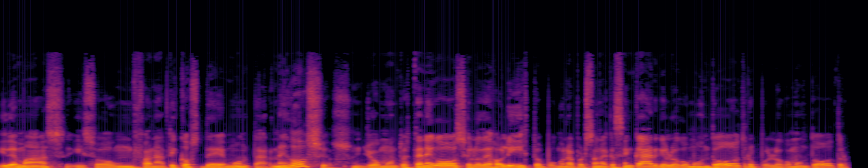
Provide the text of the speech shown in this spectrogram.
y demás y son fanáticos de montar negocios. Yo monto este negocio, lo dejo listo, pongo una persona que se encargue, luego monto otro, pues luego monto otro.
